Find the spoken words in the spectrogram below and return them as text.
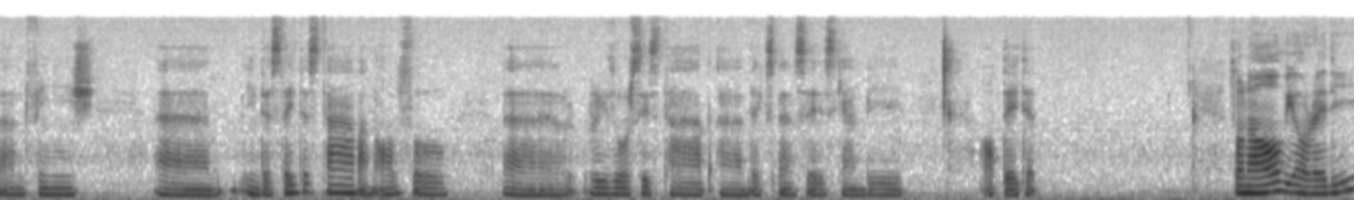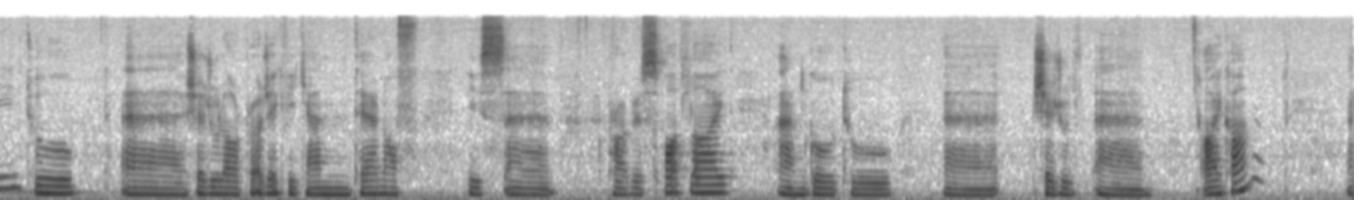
and finish um, in the status tab and also uh, resources tab and expenses can be updated. So now we are ready to uh, schedule our project. We can turn off this uh, progress spotlight and go to uh, schedule uh, icon uh,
